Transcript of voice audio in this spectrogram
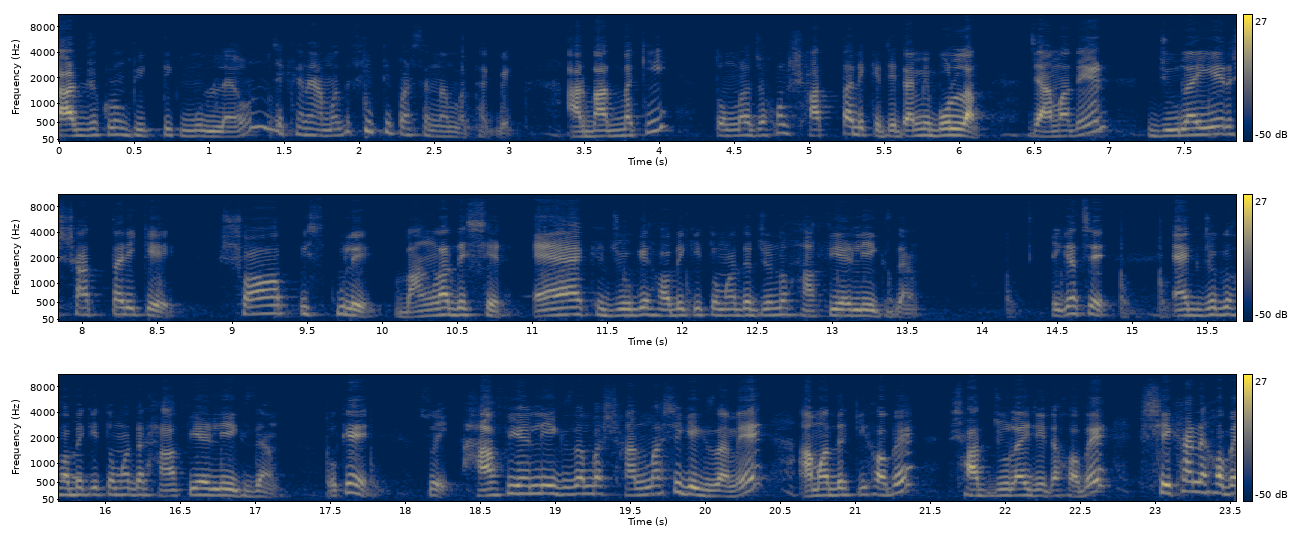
কার্যক্রম ভিত্তিক মূল্যায়ন যেখানে আমাদের ফিফটি পার্সেন্ট নাম্বার থাকবে। আর বাদ বাকি তোমরা যখন সাত তারিখে, যেটা আমি বললাম, যে আমাদের জুলাইয়ের সাত তারিখে সব স্কুলে বাংলাদেশের এক যোগে হবে কি তোমাদের জন্য হাফ ইয়ারলি এক্সাম। ঠিক আছে? একযোগে হবে কি তোমাদের half yearly exam, okay? So half yearly exam বা ষান্মাসিক এক্সামে আমাদের কি হবে? সাত জুলাই যেটা হবে, সেখানে হবে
